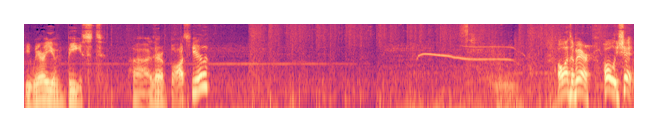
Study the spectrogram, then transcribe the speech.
Be wary of beast. Uh, is there a boss here? Oh, that's a bear! Holy shit!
